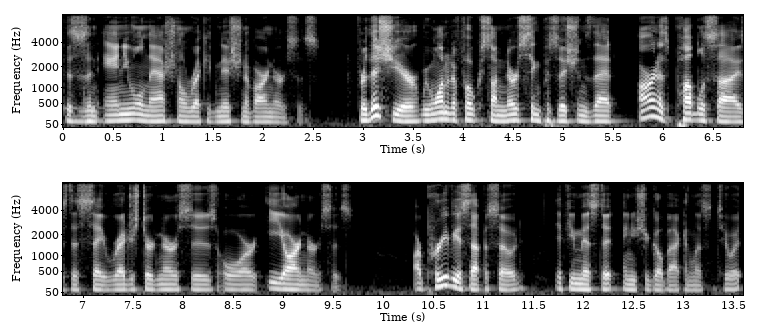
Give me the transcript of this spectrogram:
This is an annual national recognition of our nurses. For this year, we wanted to focus on nursing positions that aren't as publicized as, say, registered nurses or ER nurses. Our previous episode, if you missed it, and you should go back and listen to it,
